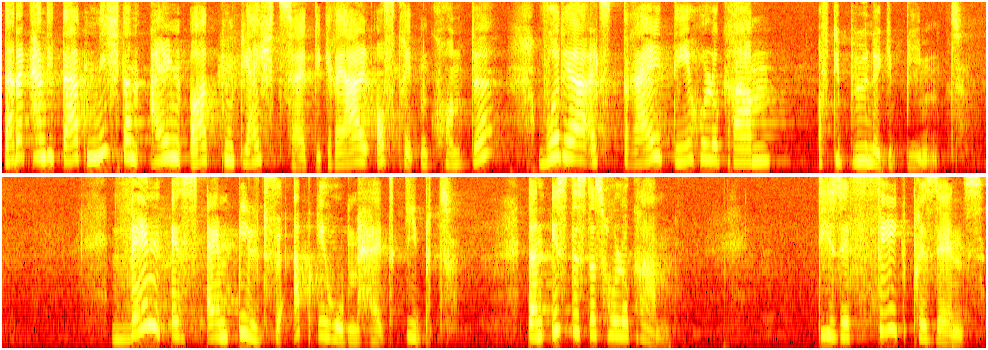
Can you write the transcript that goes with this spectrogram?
Da der Kandidat nicht an allen Orten gleichzeitig real auftreten konnte, wurde er als 3D-Hologramm auf die Bühne gebeamt. Wenn es ein Bild für Abgehobenheit gibt, dann ist es das Hologramm. Diese Fake-Präsenz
